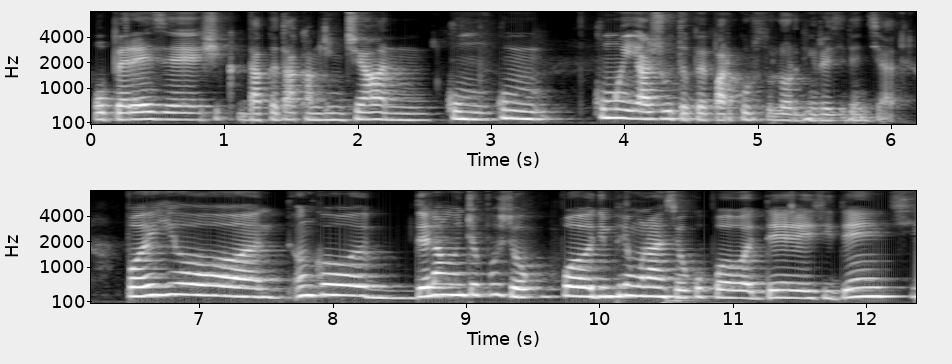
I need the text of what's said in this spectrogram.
opereze și dacă da, cam din ce an, cum, cum, cum îi ajută pe parcursul lor din rezidențiat? Păi, uh, încă de la început se ocupă, din primul an se ocupă de rezidenți,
